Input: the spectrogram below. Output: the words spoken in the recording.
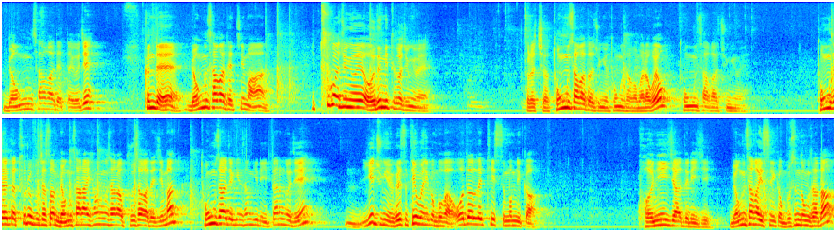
명사가 됐다. 이거지? 근데 명사가 됐지만 이 to가 중요해? 어드미트가 중요해? 그렇죠. 동사가 더 중요해. 동사가 뭐라고요? 동사가 중요해. 동사에다 to를 붙여서 명사나 형용사나 부사가 되지만 동사적인 성질이 있다는 거지. 음, 이게 중요해요. 그래서 뒤에 보니까 뭐가 authorities 뭡니까? 권위자들이지. 명사가 있으니까 무슨 동사다?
